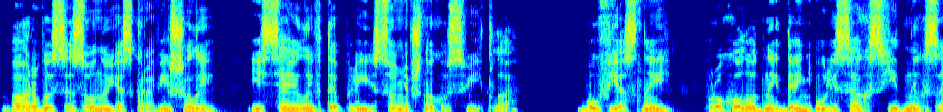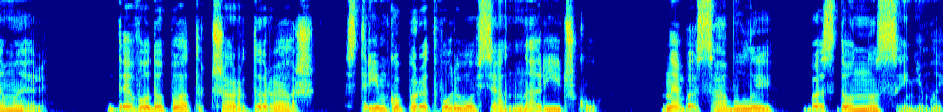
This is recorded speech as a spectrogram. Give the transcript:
Барви сезону яскравішали і сяяли в теплі сонячного світла. Був ясний, прохолодний день у лісах східних земель, де водопад Чардераш стрімко перетворювався на річку. Небеса були бездонно синіми.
